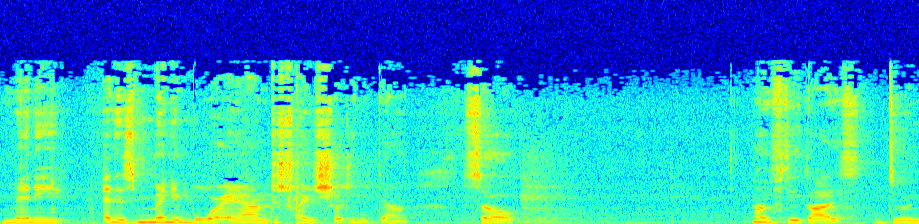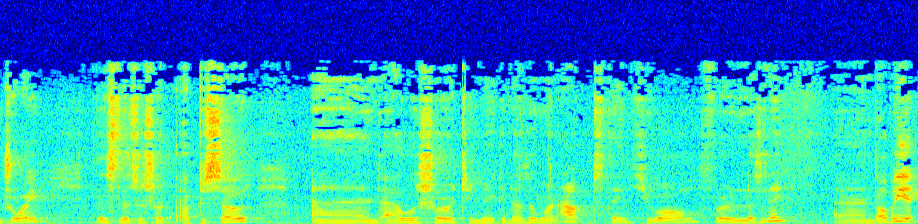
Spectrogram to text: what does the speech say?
Many, and there's many more, and I'm just trying to shorten it down. So, hopefully, you guys do enjoy this little short episode, and I will sure to make another one out. Thank you all for listening, and that'll be it.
